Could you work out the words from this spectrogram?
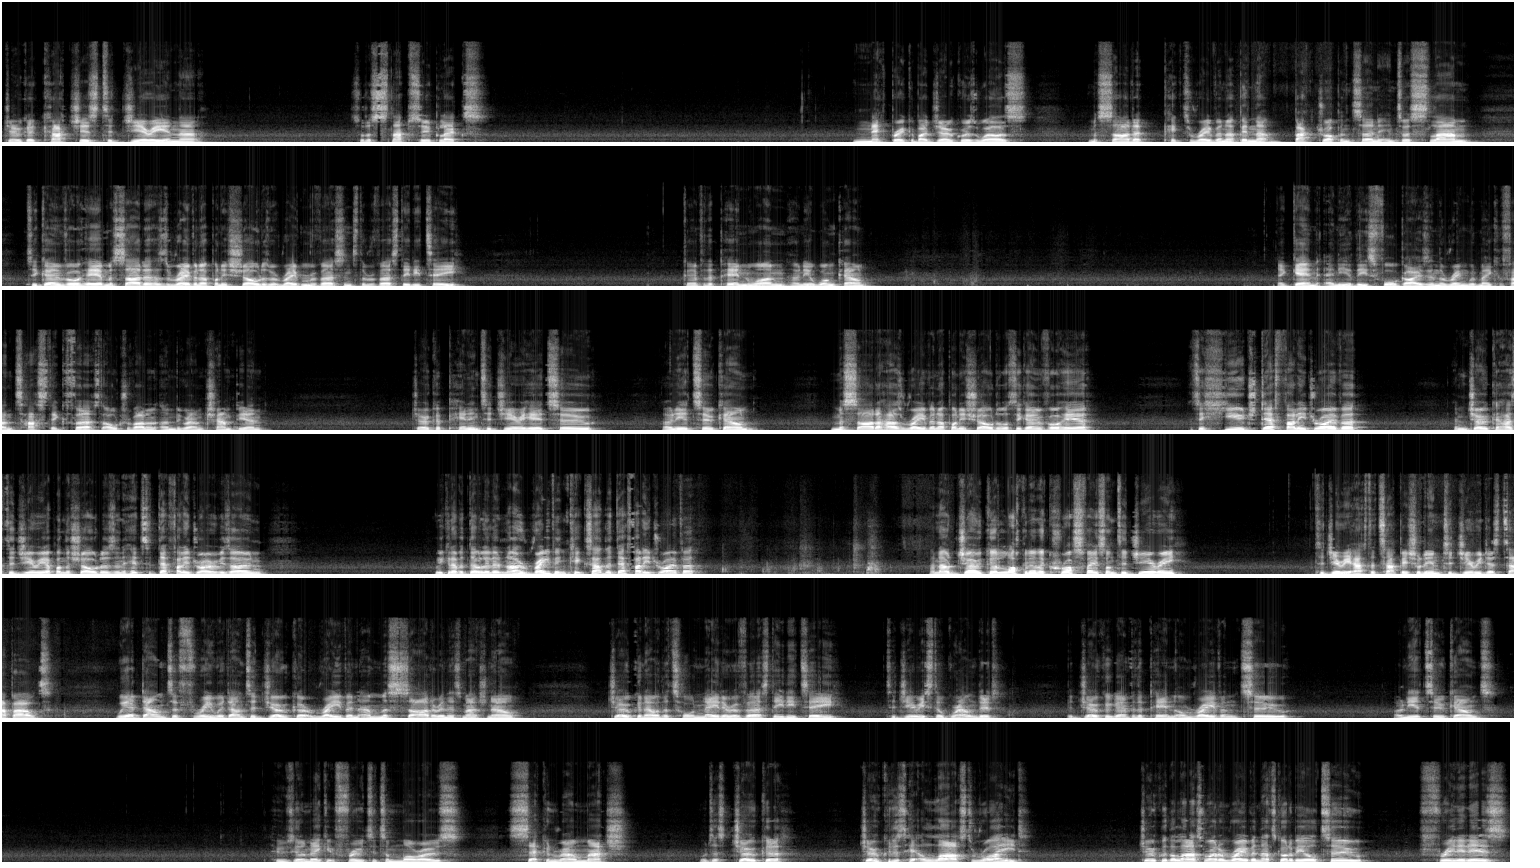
Joker catches Tajiri in that sort of snap suplex. Neckbreaker by Joker as well as Masada picked Raven up in that backdrop and turned it into a slam. to for here? Masada has Raven up on his shoulders, but Raven reverses into the reverse DDT. Going for the pin, one, only a one count. Again, any of these four guys in the ring would make a fantastic first Ultraviolent Underground champion. Joker pinning Tajiri here too. Only a two count. Masada has Raven up on his shoulder. What's he going for here? It's a huge Death Valley driver. And Joker has Tajiri up on the shoulders and hits a Death Valley driver of his own. We could have a double elite. No, Raven kicks out the Death Valley driver. And now Joker locking in a crossface on Tajiri. Tajiri has to tap it, surely, and Tajiri does tap out. We are down to three. We're down to Joker, Raven, and Masada in this match now. Joker now with a Tornado reverse DDT. Tajiri still grounded. But Joker going for the pin on Raven. Two. Only a two count. Who's going to make it through to tomorrow's second round match? Or just Joker? Joker just hit a last ride. Joker with the last ride on Raven. That's got to be all two. Three and it is.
